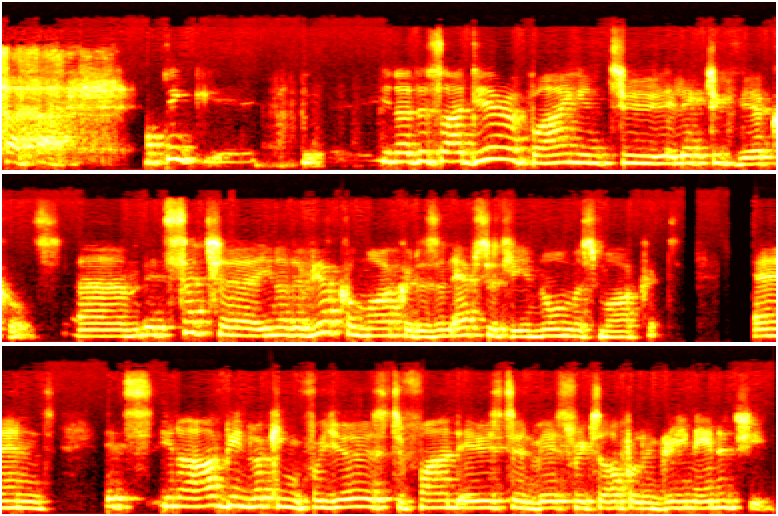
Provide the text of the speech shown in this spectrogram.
I think you know this idea of buying into electric vehicles. Um, it's such a you know the vehicle market is an absolutely enormous market, and it's, you know, I've been looking for years to find areas to invest, for example, in green energy.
